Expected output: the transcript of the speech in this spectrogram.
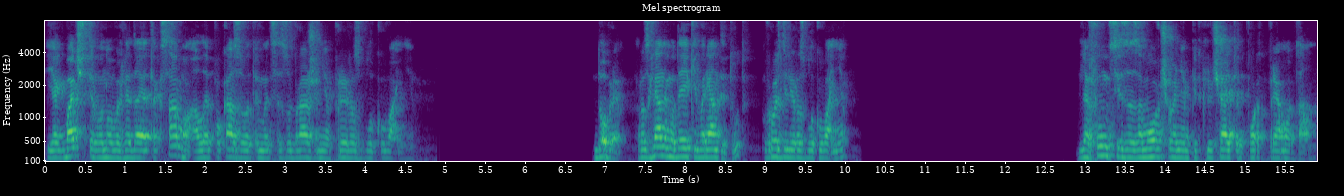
Як бачите, воно виглядає так само, але показуватиме це зображення при розблокуванні. Добре, розглянемо деякі варіанти тут, в розділі розблокування. Для функцій за замовчуванням підключайте порт прямо там.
